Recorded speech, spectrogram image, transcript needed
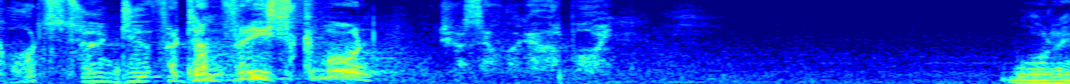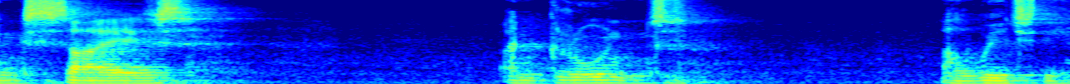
Come on, Struan, do it for Dumfries. Come on. Hold yourself together, boy. Warring sighs and groans, I'll wage thee.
